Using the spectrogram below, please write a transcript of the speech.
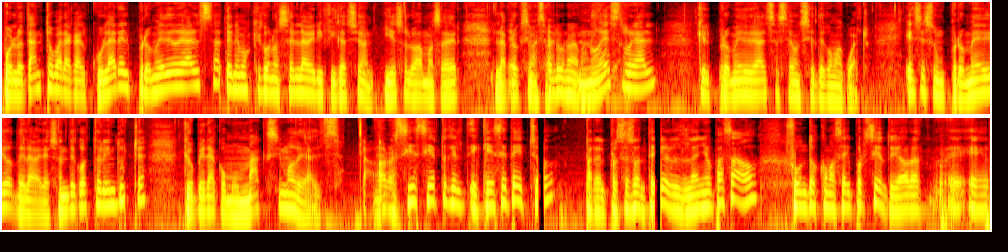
Por lo tanto, para calcular el promedio de alza tenemos que conocer la verificación y eso lo vamos a ver la eh, próxima semana. No es real que el promedio de alza sea un 7,4. Ese es un promedio de la variación de costo de la industria que opera como máximo de alza. Ahora sí es cierto que, que ese techo para el proceso anterior, el del año pasado, fue un 2,6% y ahora es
